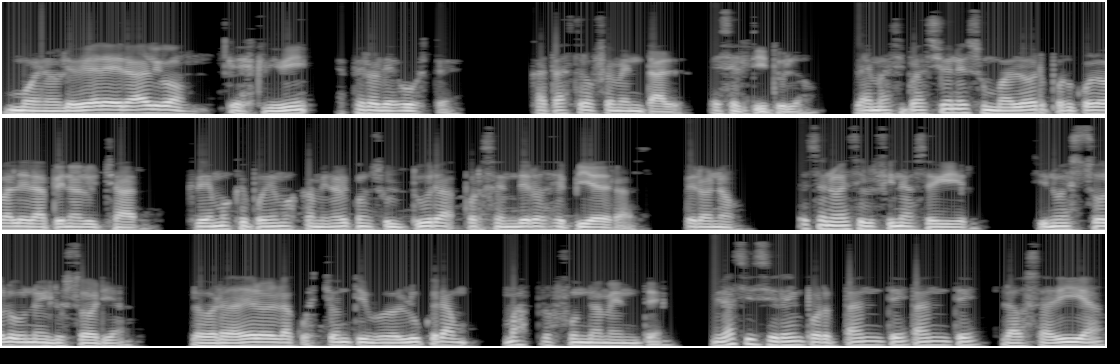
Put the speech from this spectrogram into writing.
Bueno, le voy a leer algo que escribí, espero les guste. Catástrofe mental es el título. La emancipación es un valor por cual vale la pena luchar. Creemos que podemos caminar con soltura por senderos de piedras, pero no. Ese no es el fin a seguir, sino es solo una ilusoria. Lo verdadero de la cuestión te involucra más profundamente. Mirá si será importante tante la osadía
